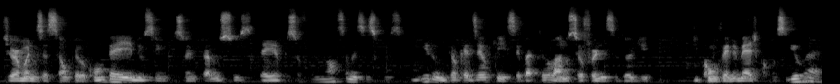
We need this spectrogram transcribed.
de harmonização pelo convênio, sem a pessoa entrar no SUS. Daí a pessoa fala, nossa, mas vocês conseguiram? Então quer dizer o quê? Você bateu lá no seu fornecedor de, de convênio médico, conseguiu? É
